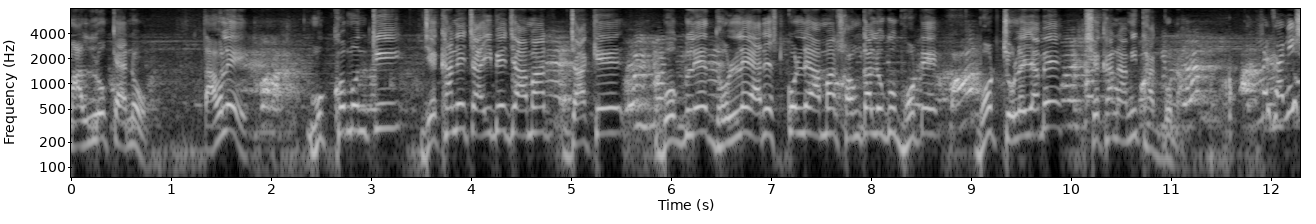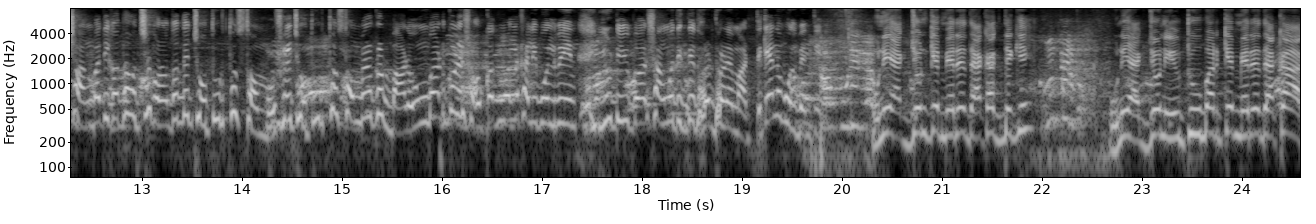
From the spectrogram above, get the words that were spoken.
মারলো কেন? তাহলে মুখ্যমন্ত্রী যেখানে চাইবে যে আমার, যাকে বগলে, ধরলে, অ্যারেস্ট করলে আমার সংখ্যালঘু ভোটে ভোট চলে যাবে, সেখানে আমি থাকব না। আমরা জানি সাংবাদিকতা হচ্ছে গণতন্ত্রের চতুর্থ স্তম্ভ। সেই চতুর্থ স্তম্ভের উপর বারংবার করে শওকত মোল্লা খালি বলবেন ইউটিউবার সাংবাদিকদের ধরে ধরে মারতে। কেন বলবেন তিনি? উনি একজনকে মেরে দেখাক দেখি। উনি একজন ইউটিউবারকে মেরে দেখাক,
